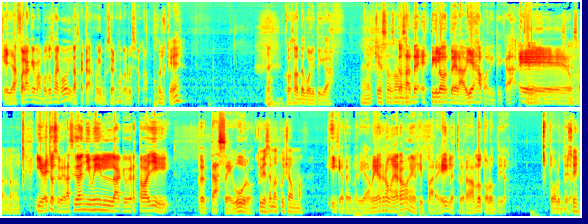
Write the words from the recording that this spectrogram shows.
que ella fue la que más votos sacó y la sacaron y pusieron a otra persona. ¿Por qué? ¿eh? Cosas de política. Es que esos son. Cosas de estilos de la vieja política. Eh, sí, eso no. Y de hecho, si hubiera sido Angie Mil la que hubiera estado allí, te, te aseguro. Que hubiésemos escuchado más. Y que tendría a Miguel Romero en el hit parade y le estuviera dando todos los días. Todos los días. Sí.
